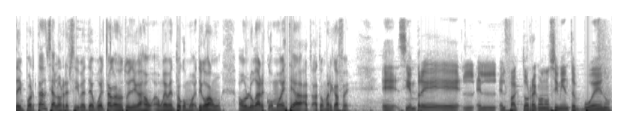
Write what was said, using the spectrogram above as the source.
importancia lo recibes de vuelta cuando tú llegas a un, evento como, digo, a un, a un lugar como este a, tomar café. Eh, siempre el, el factor reconocimiento es bueno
